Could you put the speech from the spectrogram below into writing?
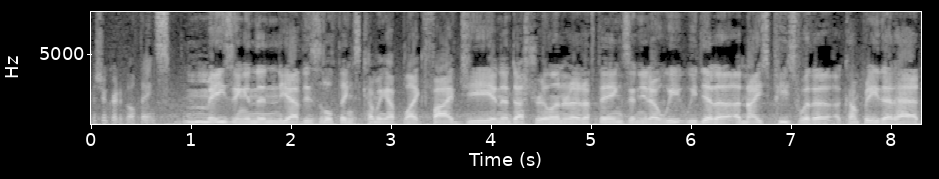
mission critical things. It's amazing, and then you have these little things coming up like 5G and industrial Internet of Things, and you know, we, we did a, a nice piece with a, a company that had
